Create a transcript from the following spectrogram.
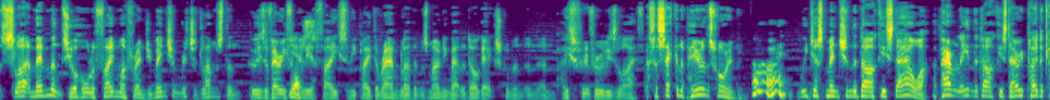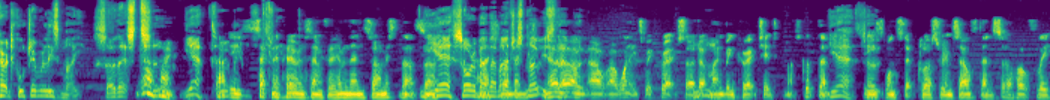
Slight amendment to your Hall of Fame, my friend. You mentioned Richard Lumsden, who is a very familiar Yes. face, and he played the Rambler that was moaning about the dog excrement and, and paced through his life. That's a second appearance for him. Oh, right. We just mentioned The Darkest Hour. Apparently, in The Darkest Hour, he played a character called General Ismay. So that's two. Oh, right. Yeah. Two That is second appearance then for him then, so I missed that. So Yeah, sorry about that, should. I just noticed no, that, No, but- I, I want it to be correct, so I don't Mm. mind being corrected. That's good then. Yeah, so- he's one step closer himself then, so hopefully,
